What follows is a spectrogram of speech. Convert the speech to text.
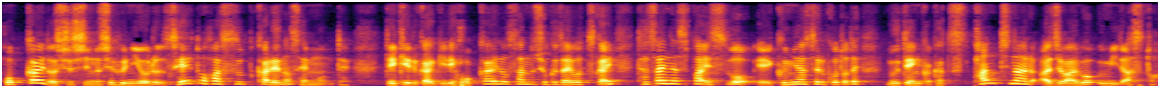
北海道出身のシェフによる正統派スープカレーの専門店。できる限り北海道産の食材を使い多彩なスパイスを、え組み合わせることで無添加かつパンチのある味わいを生み出すと。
